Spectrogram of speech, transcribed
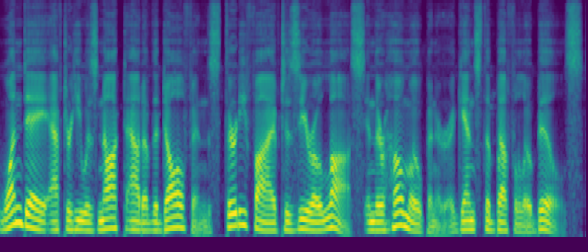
one day after he was knocked out of the Dolphins' 35-0 loss in their home opener against the Buffalo Bills.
